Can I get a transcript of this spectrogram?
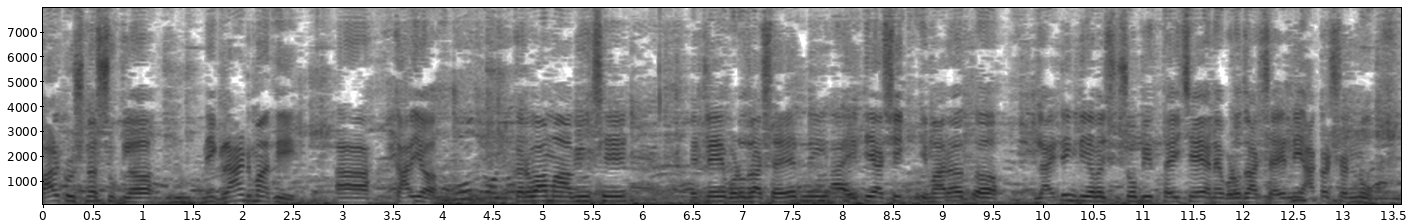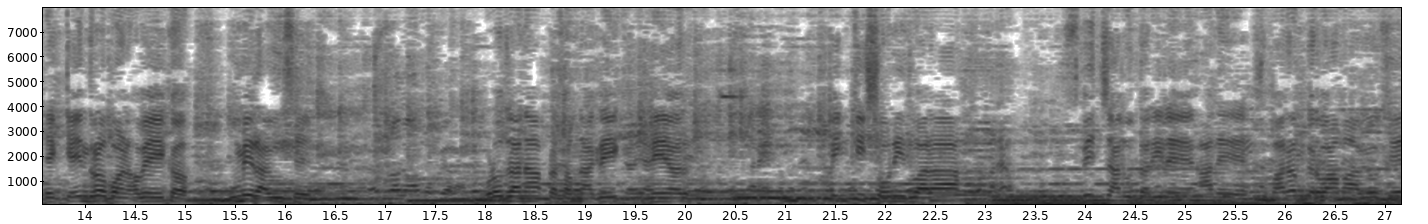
બાળકૃષ્ણ શુક્લની ગ્રાન્ટમાંથી આ કાર્ય કરવામાં આવ્યું છે. એટલે વડોદરા શહેરની આ ઐતિહાસિક ઇમારત લાઇટિંગથી હવે સુશોભિત થઈ છે અને વડોદરા શહેરની આકર્ષણનું એક કેન્દ્ર પણ હવે એક ઉમેરાયું છે. વડોદરાના પ્રથમ નાગરિક, મેયર પિંકી સોની દ્વારા સ્વિચ ચાલુ કરીને આને શુભારંભ કરવામાં આવ્યો છે.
